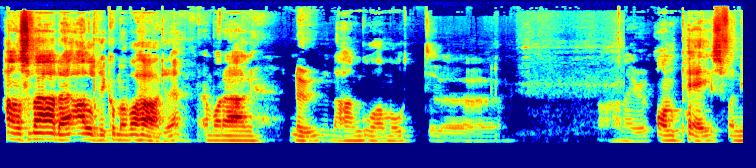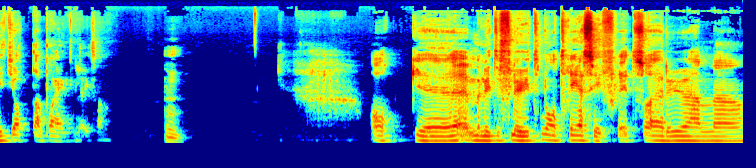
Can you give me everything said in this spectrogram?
hans värde aldrig kommer vara högre än vad det är nu när han går mot uh, han är ju on pace för 98 poäng. Liksom. Mm. Och eh, med lite flyt nå tresiffrigt så är det ju en, eh,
